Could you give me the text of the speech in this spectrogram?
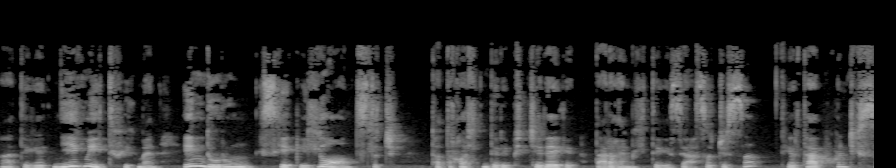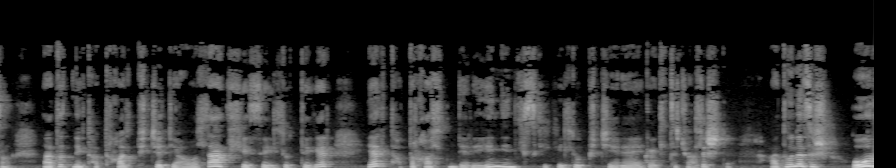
аа тэгээд нийгмийн итгэхийг маань энэ дөрвөн хэсгийг илүү онцлож тодорхойлтон дээрээ бичээрэй гэд дарга эмэгтэйгээсээ асууж ирсэн. Тэгэхээр та бүхэн ч гэсэн надад нэг тодорхойлт бичээд явуулаа гэхээсээ илүүтэйгээр яг тодорхойлтон дээр энэ энэ хэсгийг илүү бичээрэй гэдэлцэж болно шүү дээ. А түүнээс биш өөр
